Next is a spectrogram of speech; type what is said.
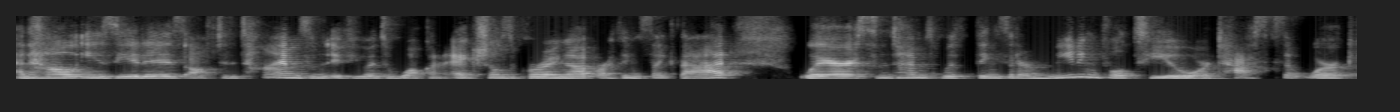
and how easy it is oftentimes if you had to walk on eggshells growing up or things like that where sometimes with things that are meaningful to you or tasks at work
